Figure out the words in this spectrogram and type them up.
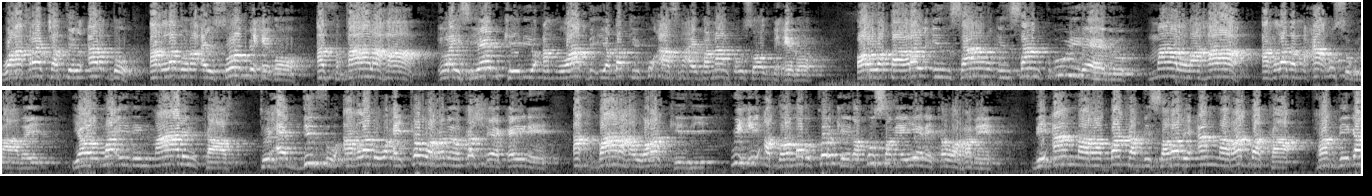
وأخرجت الأرض أرلدنا أي صوبحضو أثقالها iyo dadkii ku aasna ay bannaanka u soo bixido. قال وقال الانسان انسان كويرهدو ما لها؟ أغلب ما اسغناوي يومئذ مالك تحدث أغلب وحي كورمه وكشيكين أخبارها وركدي وحي اضامه كركيده كو سمييره كورمه بأن ربك بسبب أن ربك ربك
